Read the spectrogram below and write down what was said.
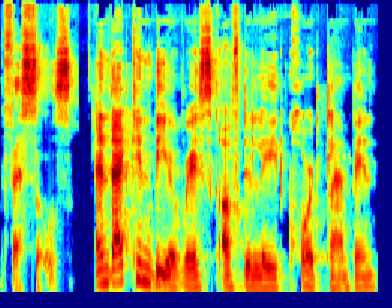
vessels. And that can be a risk of delayed cord clamping.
